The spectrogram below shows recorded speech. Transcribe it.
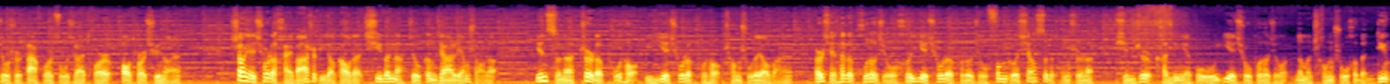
就是大伙儿组起来团儿抱团取暖。上叶丘的海拔是比较高的，气温呢就更加凉爽了，因此呢这儿的葡萄比叶丘的葡萄成熟的要晚。而且它的葡萄酒和叶丘的葡萄酒风格相似的同时呢，品质肯定也不如叶丘葡萄酒那么成熟和稳定。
